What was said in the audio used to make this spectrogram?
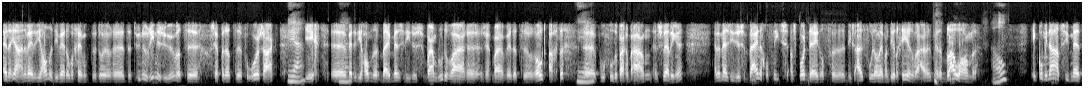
En eh, ja, en dan werden die handen die werden op een gegeven moment door eh, het urinezuur, wat eh, zeg maar dat veroorzaakt, Ja. jicht, Ja. werden die handen bij mensen die dus warmbloedig waren, zeg maar, werd het roodachtig. Ja. Hoe voelde warm aan en zwellingen. En bij mensen die dus weinig of niets aan sport deden of niks uitvoerden, alleen maar delegeren waren, werden blauwe handen. Oh. In combinatie met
